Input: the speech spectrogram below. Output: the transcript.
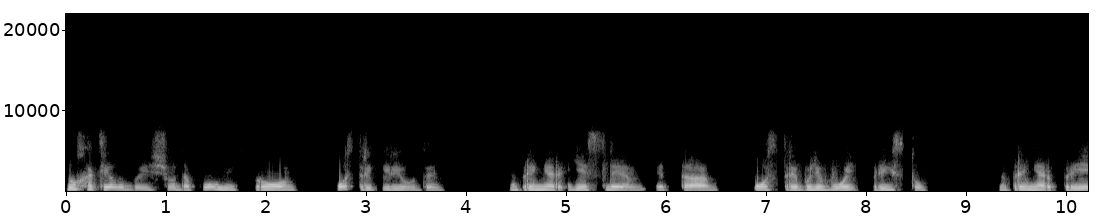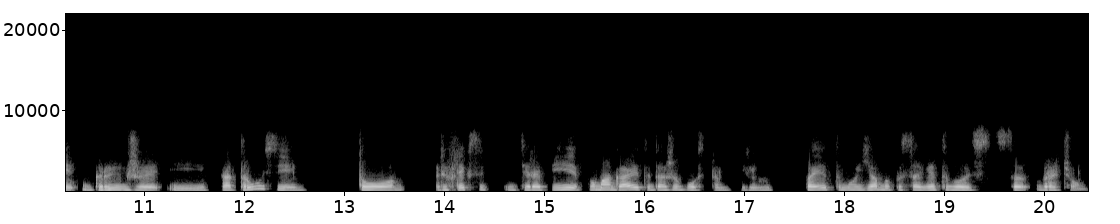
Но хотела бы еще дополнить про острые периоды. Например, если это острый болевой приступ, например, при грыже и протрузии, то рефлексотерапия помогает и даже в остром периоде. Поэтому я бы посоветовалась с врачом.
